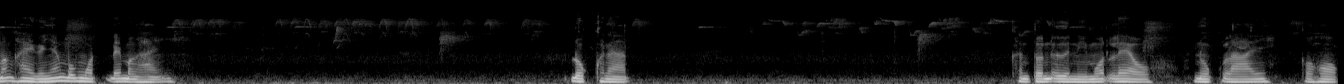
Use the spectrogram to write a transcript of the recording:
มังไห้ก็ยังบ่หมดได้มังไห้ดกขนาดคันต้นอื่นนี่หมดแล้วนกลายก็หอก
